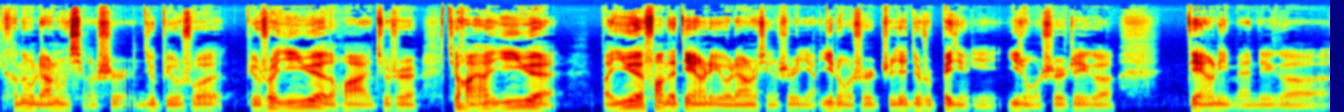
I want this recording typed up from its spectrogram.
可能有两种形式。你就比如说，比如说音乐的话，就是就好像音乐把音乐放在电影里有两种形式一样，一种是直接就是背景音，一种是这个电影里面这个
